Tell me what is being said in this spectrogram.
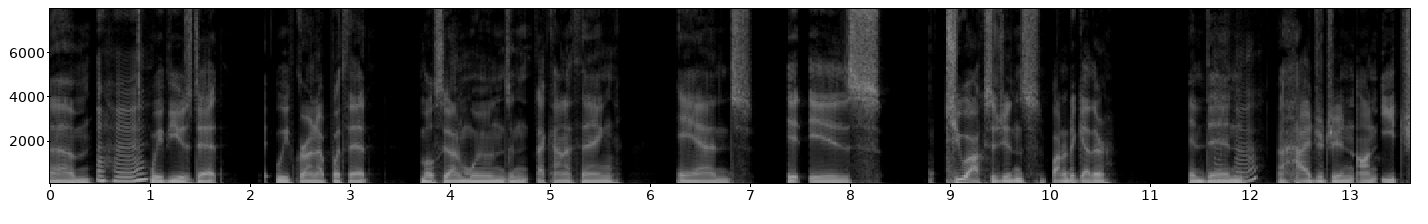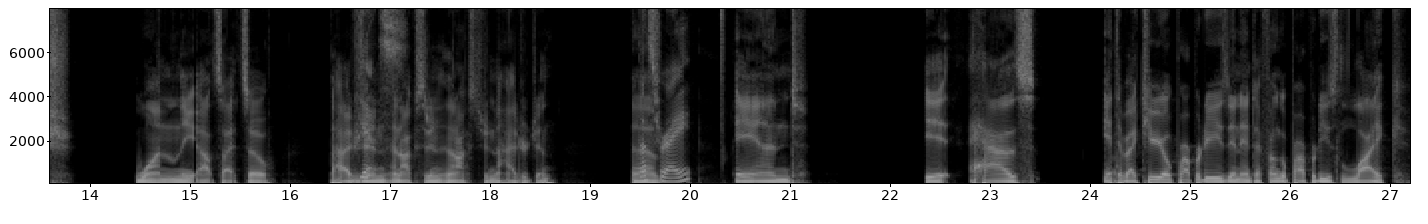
Um, Mm-hmm. we've used it, we've grown up with it, mostly on wounds and that kind of thing. And it is two oxygens bonded together, and then Mm-hmm. a hydrogen on each one on the outside. So the hydrogen Yes. and oxygen and oxygen and hydrogen. That's Um, right. And it has antibacterial properties and antifungal properties like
